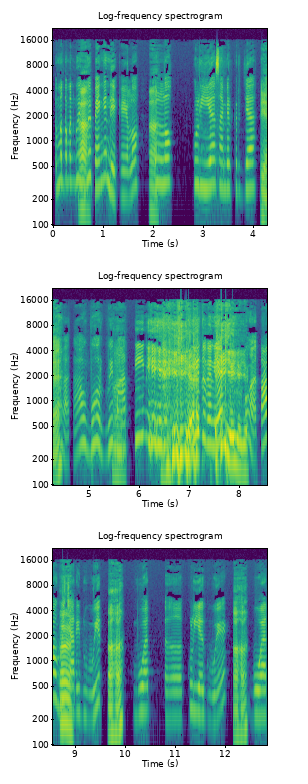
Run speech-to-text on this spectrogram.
teman-teman gue Ah. gue pengen deh kayak lo Ah. lo kuliah sambil kerja ya nggak tahu bor gue Ah. mati nih iya gitu kan ya iya iya iya gue nggak tahu gue Ah. cari duit aha buat eh, kuliah gue aha buat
